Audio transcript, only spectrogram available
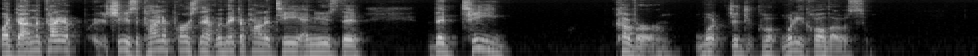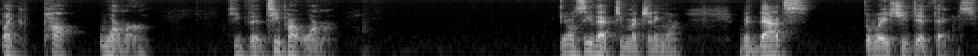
like I'm the kind of she's the kind of person that would make a pot of tea and use the the tea cover. What did you call what do you call those? Like pot warmer. Keep the teapot warmer. You don't see that too much anymore. But that's the way she did things.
